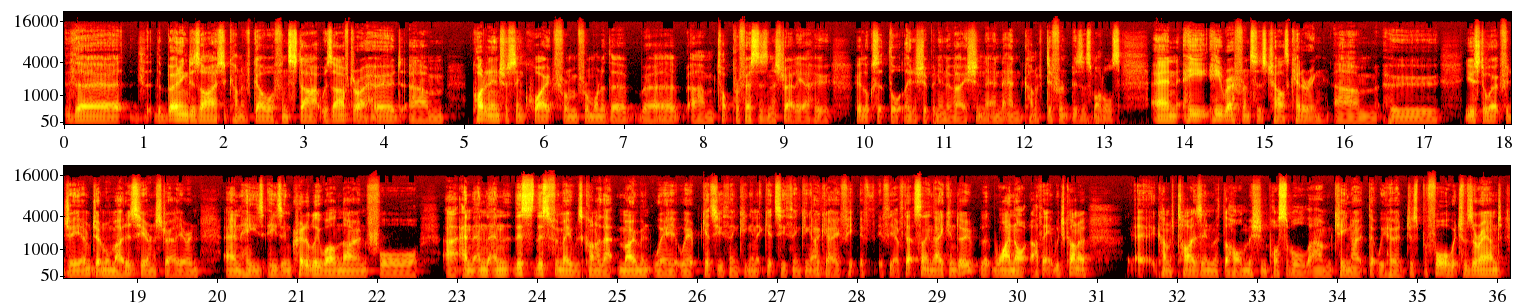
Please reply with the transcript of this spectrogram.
the the burning desire to kind of go off and start was after I heard um, quite an interesting quote from from one of the uh, um, top professors in Australia who who looks at thought leadership and innovation and and kind of different business models. And he he references Charles Kettering, um, who used to work for GM General Motors here in Australia, and and he's he's incredibly well known for uh, and and and this this for me was kind of that moment where where it gets you thinking and it gets you thinking, okay, if if if, if that's something they can do, why not? I think which kind of it kind of ties in with the whole Mission Possible um, keynote that we heard just before, which was around.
